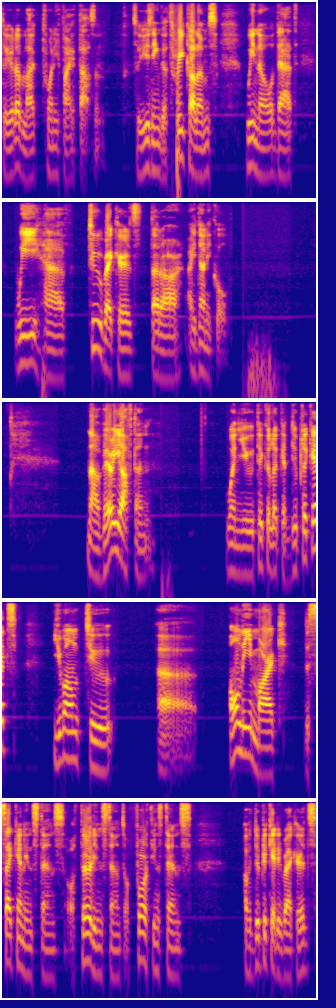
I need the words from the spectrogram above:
Toyota Black 25,000. So using the three columns, we know that we have two records that are identical. Now, very often, when you take a look at duplicates, you want to uh, only mark the second instance or third instance or fourth instance of duplicated records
